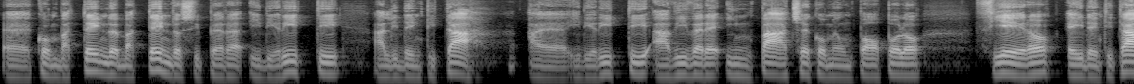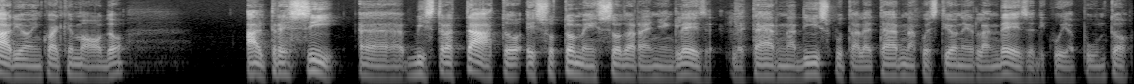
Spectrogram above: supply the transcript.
eh, combattendo e battendosi per i diritti all'identità, eh, i diritti a vivere in pace come un popolo fiero e identitario in qualche modo, altresì eh, bistrattato e sottomesso dal regno inglese, l'eterna disputa, l'eterna questione irlandese di cui appunto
